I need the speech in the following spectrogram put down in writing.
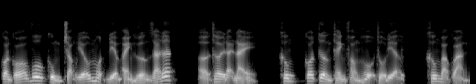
còn có vô cùng trọng yếu một điểm ảnh hưởng giá đất. Ở thời đại này, không có tường thành phòng hộ thổ địa, không bảo quản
